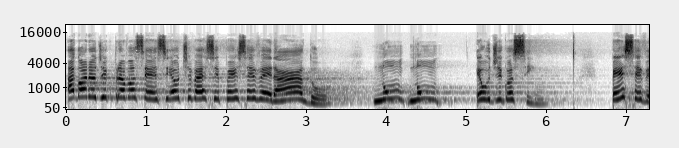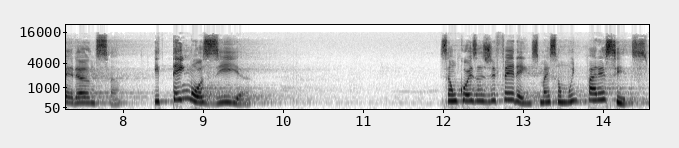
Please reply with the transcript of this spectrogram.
Agora eu digo para você: se eu tivesse perseverado, num, num, eu digo assim, perseverança e teimosia são coisas diferentes, mas são muito parecidos.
